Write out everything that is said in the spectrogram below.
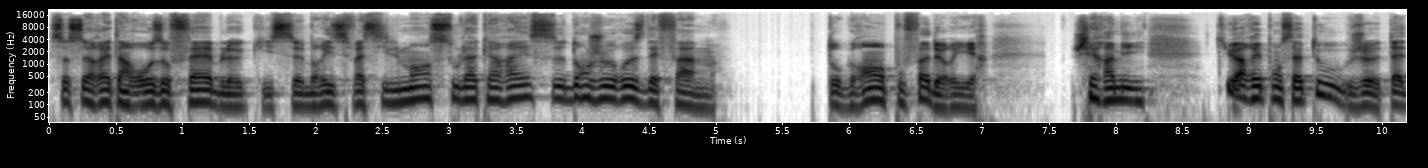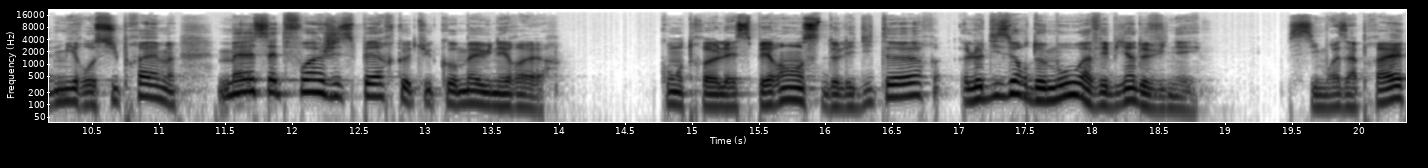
ce serait un roseau faible qui se brise facilement sous la caresse dangereuse des femmes. Togrand pouffa de rire. Cher ami, Tu as réponse à tout, je t'admire au suprême, mais cette fois j'espère que tu commets une erreur. Contre l'espérance de l'éditeur, le diseur de mots avait bien deviné. Six mois après,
